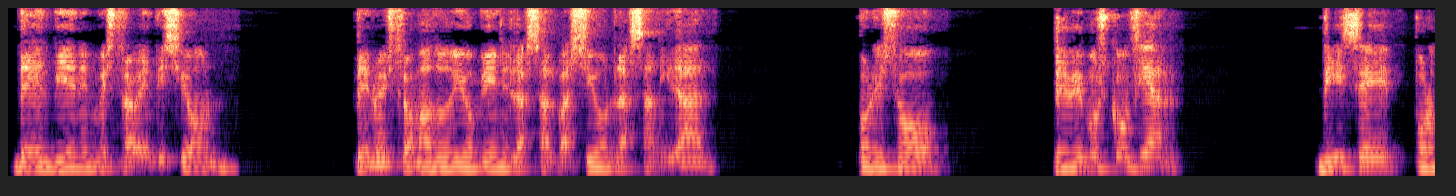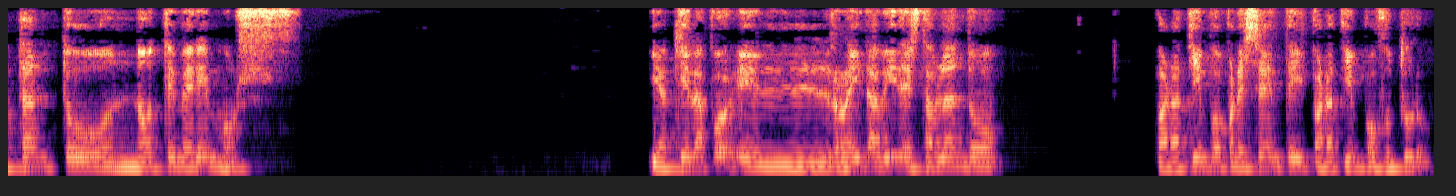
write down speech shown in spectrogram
de Él viene nuestra bendición. De nuestro amado Dios viene la salvación, la sanidad. Por eso debemos confiar. Dice, por tanto, no temeremos. Y aquí el, el, rey David está hablando para tiempo presente y para tiempo futuro.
